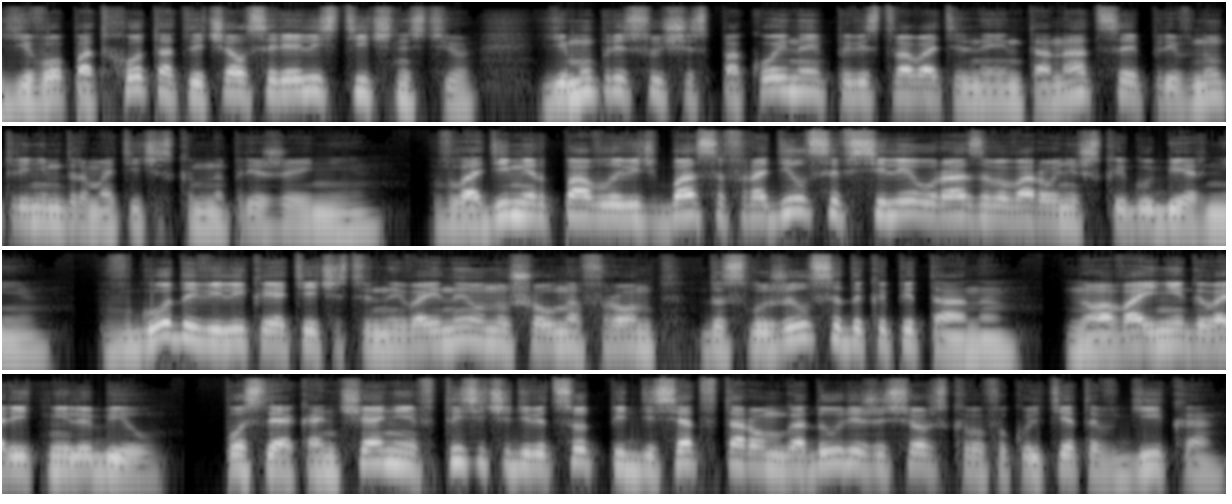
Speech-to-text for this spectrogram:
Его подход отличался реалистичностью, ему присуща спокойная повествовательная интонация при внутреннем драматическом напряжении. Владимир Павлович Басов родился в селе Уразово Воронежской губернии. В годы Великой Отечественной войны он ушел на фронт, дослужился до капитана. Но о войне говорить не любил. После окончания в 1952 году режиссерского факультета в ГИКа,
